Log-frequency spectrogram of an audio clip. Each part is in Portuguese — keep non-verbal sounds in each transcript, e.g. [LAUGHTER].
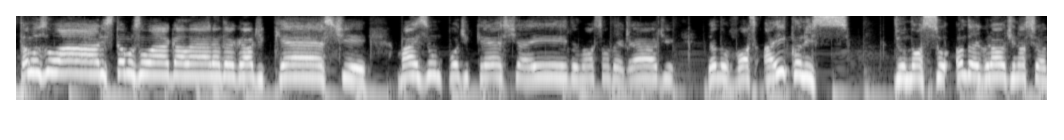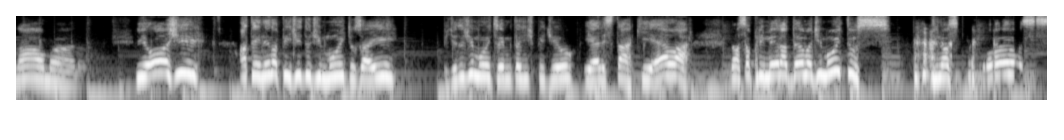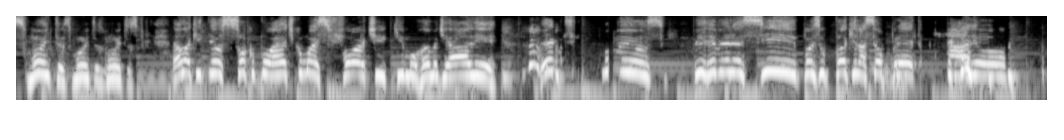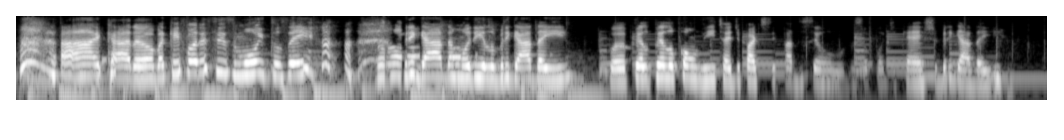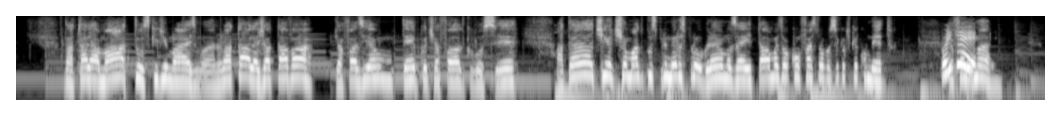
Estamos no ar, estamos no ar, galera, Underground Cast. Mais um podcast aí do nosso Underground, dando voz a ícones do nosso Underground nacional, mano. E hoje, atendendo a pedido de muitos aí, pedido de muitos, aí muita gente pediu, e ela está aqui, ela, nossa primeira dama de muitos, [LAUGHS] de nossos programas, muitos, muitos, muitos. Ela que tem o soco poético mais forte que Muhammad Ali. Punhos, me reverencie, pois o punk nasceu preto. Caralho! Ai, caramba, quem foram esses muitos, hein? obrigada, Murilo, obrigada aí pelo, pelo convite aí de participar do seu, do seu podcast. Obrigada aí. Natália Matos, que demais, mano. Natália, já tava. Já fazia um tempo que eu tinha falado com você. Até tinha te chamado pros primeiros programas aí e tal, mas eu confesso pra você que eu fiquei com medo. Por eu quê? falei, mano,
